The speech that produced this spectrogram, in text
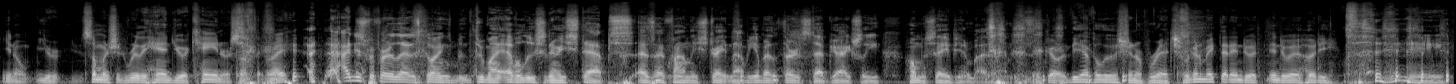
you know, you're someone should really hand you a cane or something, right? I just refer to that as going through my evolutionary steps as I finally straighten up. You get about the third step, you're actually Homo sapien by then. There you go the evolution of rich. We're gonna make that into a into a hoodie. Hey.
